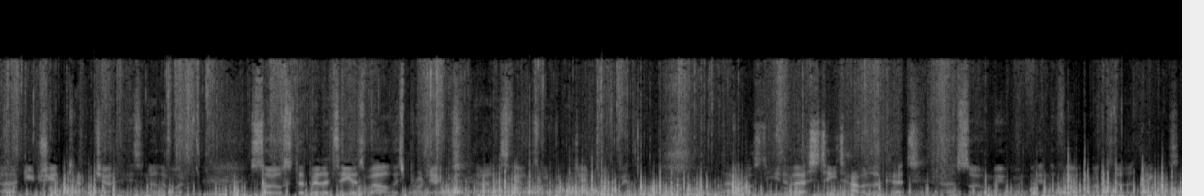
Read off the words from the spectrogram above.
uh, nutrient capture is another one, soil stability as well. This project, uh, this field's a project with uh, Gloucester University to have a look at uh, soil movement within the field amongst other things. So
